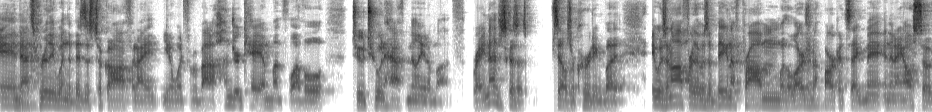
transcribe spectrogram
And that's hmm. really when the business took off, and I, you know, went from about 100k a month level to two and a half million a month. Right, not just because of sales recruiting, but it was an offer that was a big enough problem with a large enough market segment. And then I also,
